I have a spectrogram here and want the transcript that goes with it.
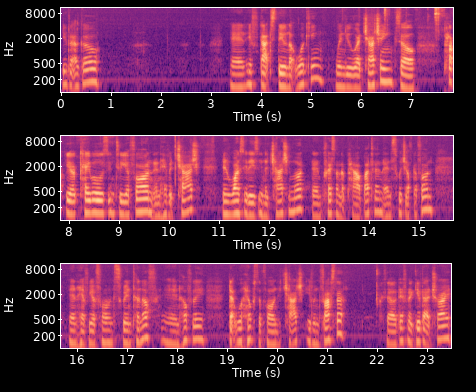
Give that a go and if that's still not working when you are charging so plug your cables into your phone and have it charge. Then once it is in the charging mode then press on the power button and switch off the phone and have your phone screen turn off. And hopefully that will help the phone charge even faster. So definitely give that a try.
